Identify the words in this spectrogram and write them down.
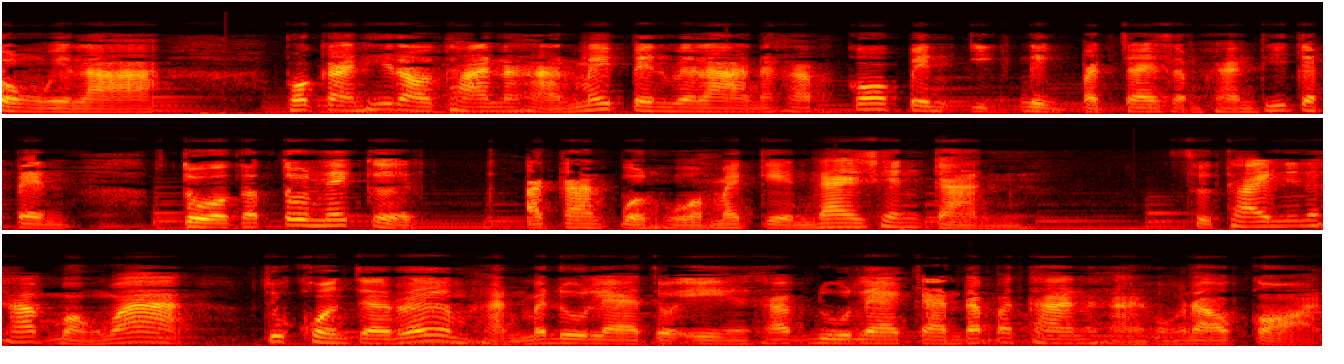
ตรงเวลา เพราะการที่เราทานอาหารไม่เป็นเวลานะครับ ก็เป็นอีกหนึ่งปัจจัยสำคัญที่จะเป็นตัวกระตุ้นให้เกิดอาการปวดหัวไมเกรนได้เช่นกัน สุดท้ายนี้นะครับหวังว่า ทุกคนจะเริ่มหันมาดูแลตัวเองครับ ดูแลการรับประทานอาหารของเราก่อน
